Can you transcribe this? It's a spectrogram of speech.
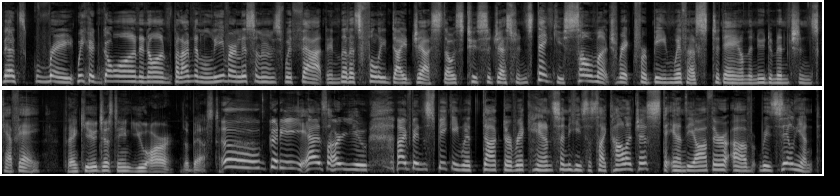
That's great. We could go on and on, but I'm going to leave our listeners with that and let us fully digest those two suggestions. Thank you so much, Rick, for being with us today on the New Dimensions Cafe. Thank you, Justine. You are the best. Oh, goody, as are you. I've been speaking with Dr. Rick Hanson. He's a psychologist and the author of Resilient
